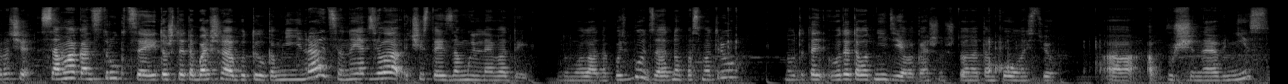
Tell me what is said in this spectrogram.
Короче, сама конструкция и то, что это большая бутылка, мне не нравится, но я взяла чисто из-за мыльной воды. Думаю, ладно, пусть будет, заодно посмотрю. Но вот это вот, это вот не дело, конечно, что она там полностью э, опущенная вниз.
